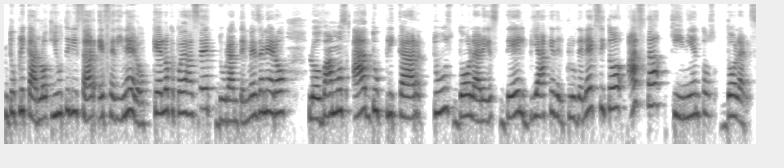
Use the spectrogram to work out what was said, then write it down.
duplicarlo y utilizar ese dinero. ¿Qué es lo que puedes hacer? Durante el mes de enero los vamos a duplicar tus dólares del viaje del Club del Éxito hasta 500 dólares.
